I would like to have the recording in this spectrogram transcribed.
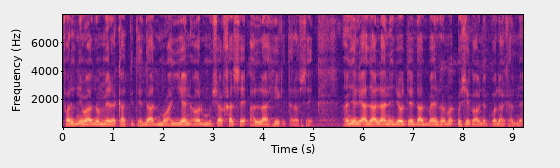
فرض نمازوں میں رکعت کی تعداد معین اور مشخص ہے اللہ ہی کی طرف سے۔ ہاں جی؟ لہٰذا اللہ نے جو تعداد بیان فرمایا اسی کو آپ نے پورا کرنا ہے۔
